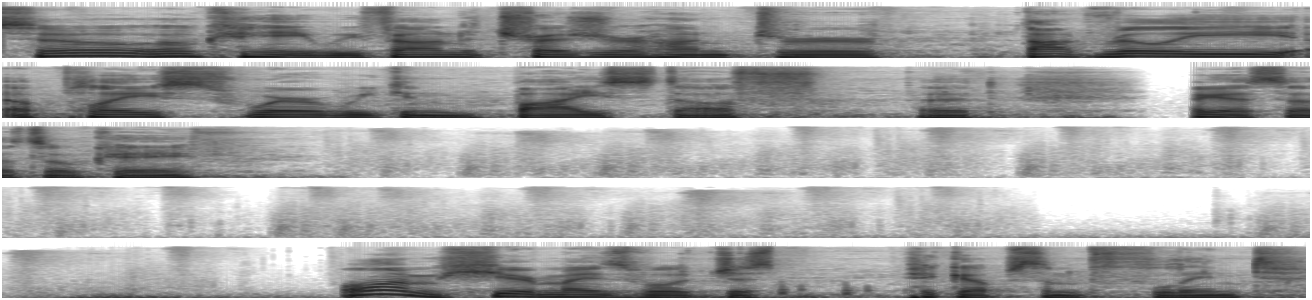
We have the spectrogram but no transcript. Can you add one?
So, okay, we found a treasure hunter. Not really a place where we can buy stuff, but I guess that's okay. While I'm here, might as well just pick up some flint.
